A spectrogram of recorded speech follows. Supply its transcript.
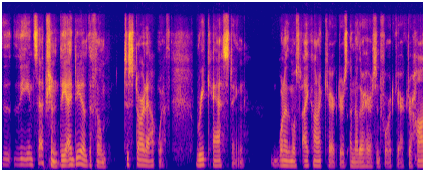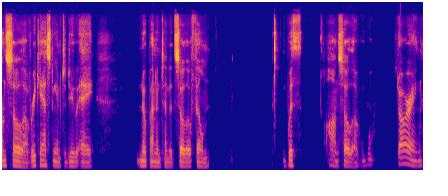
the, the inception, the idea of the film to start out with, recasting one of the most iconic characters, another Harrison Ford character, Han Solo, recasting him to do a no pun intended solo film with Han Solo, starring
